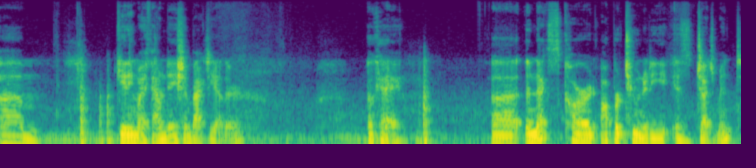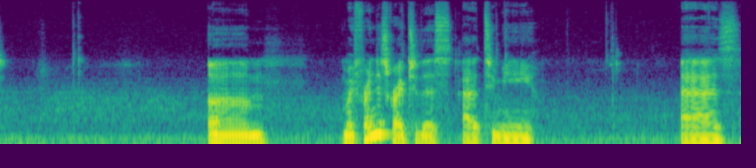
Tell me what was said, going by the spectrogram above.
um, getting my foundation back together. Okay. Uh, the next card, Opportunity, is Judgment. Um, my friend described to this uh, to me as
